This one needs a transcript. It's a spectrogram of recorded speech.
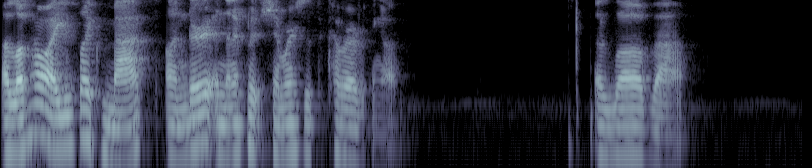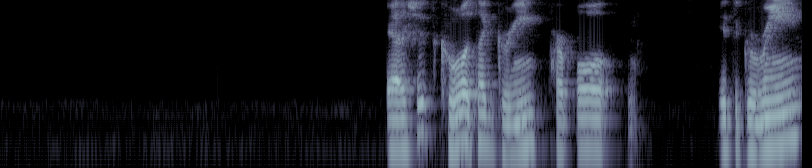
I love how I use like mattes under and then I put shimmers just to cover everything up. I love that. Yeah, this shit's cool. It's like green, purple. It's green,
